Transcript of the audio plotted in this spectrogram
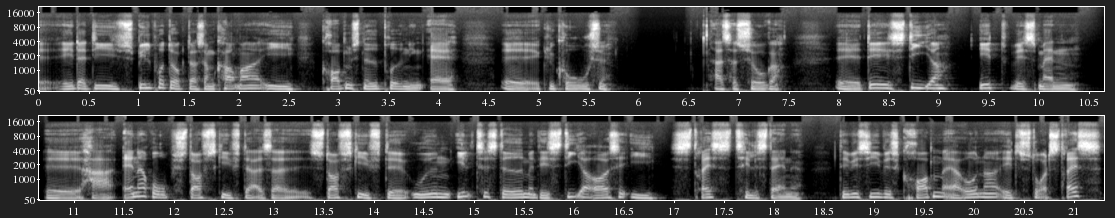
et af de spildprodukter, som kommer i kroppens nedbrydning af øh, glukose, altså sukker. Øh, det stiger et, hvis man øh, har anaerob stofskifte, altså stofskifte uden ild til stede, men det stiger også i stresstilstande. Det vil sige, hvis kroppen er under et stort stress,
